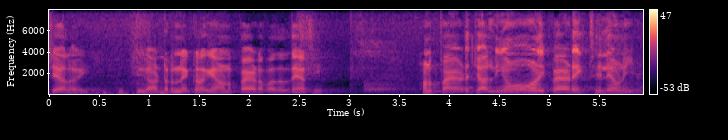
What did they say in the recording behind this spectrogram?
ਚਲੋ ਜੀ ਗਾਡਰ ਨਿਕਲ ਗਿਆ ਹੁਣ ਪੈੜ ਬਦਲਦੇ ਆ ਅਸੀਂ। ਹੁਣ ਪੈਡ ਚਾਲੀਆਂ ਉਹ ਵਾਲੀ ਪੈਡ ਇੱਥੇ ਲਿਆਉਣੀ ਆ।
